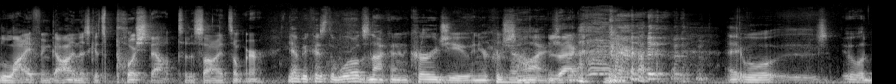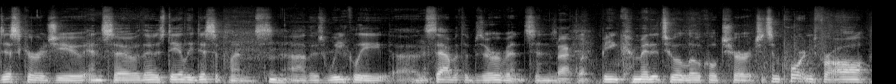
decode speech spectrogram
life and godliness gets pushed out to the side somewhere. Yeah, because the world's not going to encourage you in your Christian yeah. life. Exactly. it will it will discourage you. And so those daily disciplines, mm uh, those weekly uh, yeah. Sabbath observance, and exactly. being committed to a local church, it's important for all.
